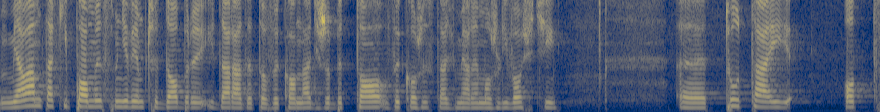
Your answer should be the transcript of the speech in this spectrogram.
miałam taki pomysł, nie wiem czy dobry i da radę to wykonać, żeby to wykorzystać w miarę możliwości. E, Tutaj od,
